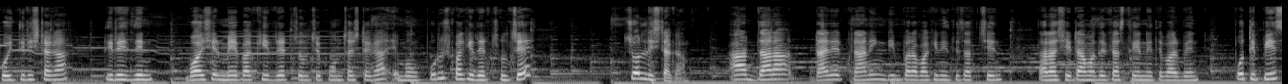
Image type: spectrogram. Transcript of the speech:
পঁয়ত্রিশ টাকা। তিরিশ দিন বয়সের মেয়ে পাখির রেট চলছে পঞ্চাশ টাকা এবং পুরুষ পাখির রেট চলছে চল্লিশ টাকা। আর যারা ডাইরেক্ট রানিং ডিম পাড়া পাখি নিতে চাচ্ছেন, তারা সেটা আমাদের কাছ থেকে নিতে পারবেন। প্রতি পিস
